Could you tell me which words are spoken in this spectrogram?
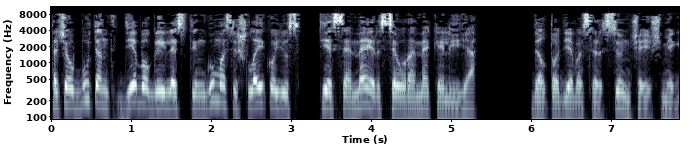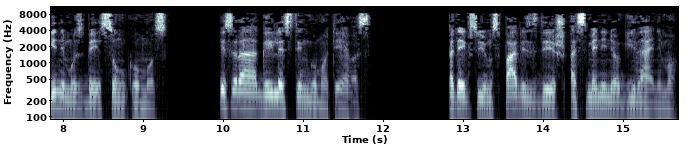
tačiau būtent Dievo gailestingumas išlaiko jūs tiesiame ir siaurame kelyje. Dėl to Dievas ir siunčia išmėginimus bei sunkumus. Jis yra gailestingumo tėvas. Pateiksiu Jums pavyzdį iš asmeninio gyvenimo.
